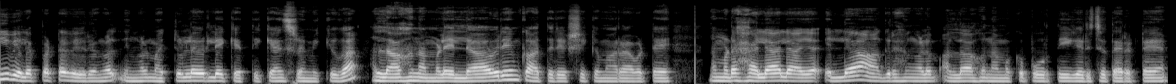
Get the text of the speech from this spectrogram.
ഈ വിലപ്പെട്ട വിവരങ്ങൾ നിങ്ങൾ മറ്റുള്ളവരിലേക്ക് എത്തിക്കാൻ ശ്രമിക്കുക. അള്ളാഹു നമ്മളെ എല്ലാവരെയും കാത്തു രക്ഷിക്കുമാറാവട്ടെ. നമ്മുടെ ഹലാലായ എല്ലാ ആഗ്രഹങ്ങളും അള്ളാഹു നമുക്ക് പൂർത്തീകരിച്ചു തരട്ടെ.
